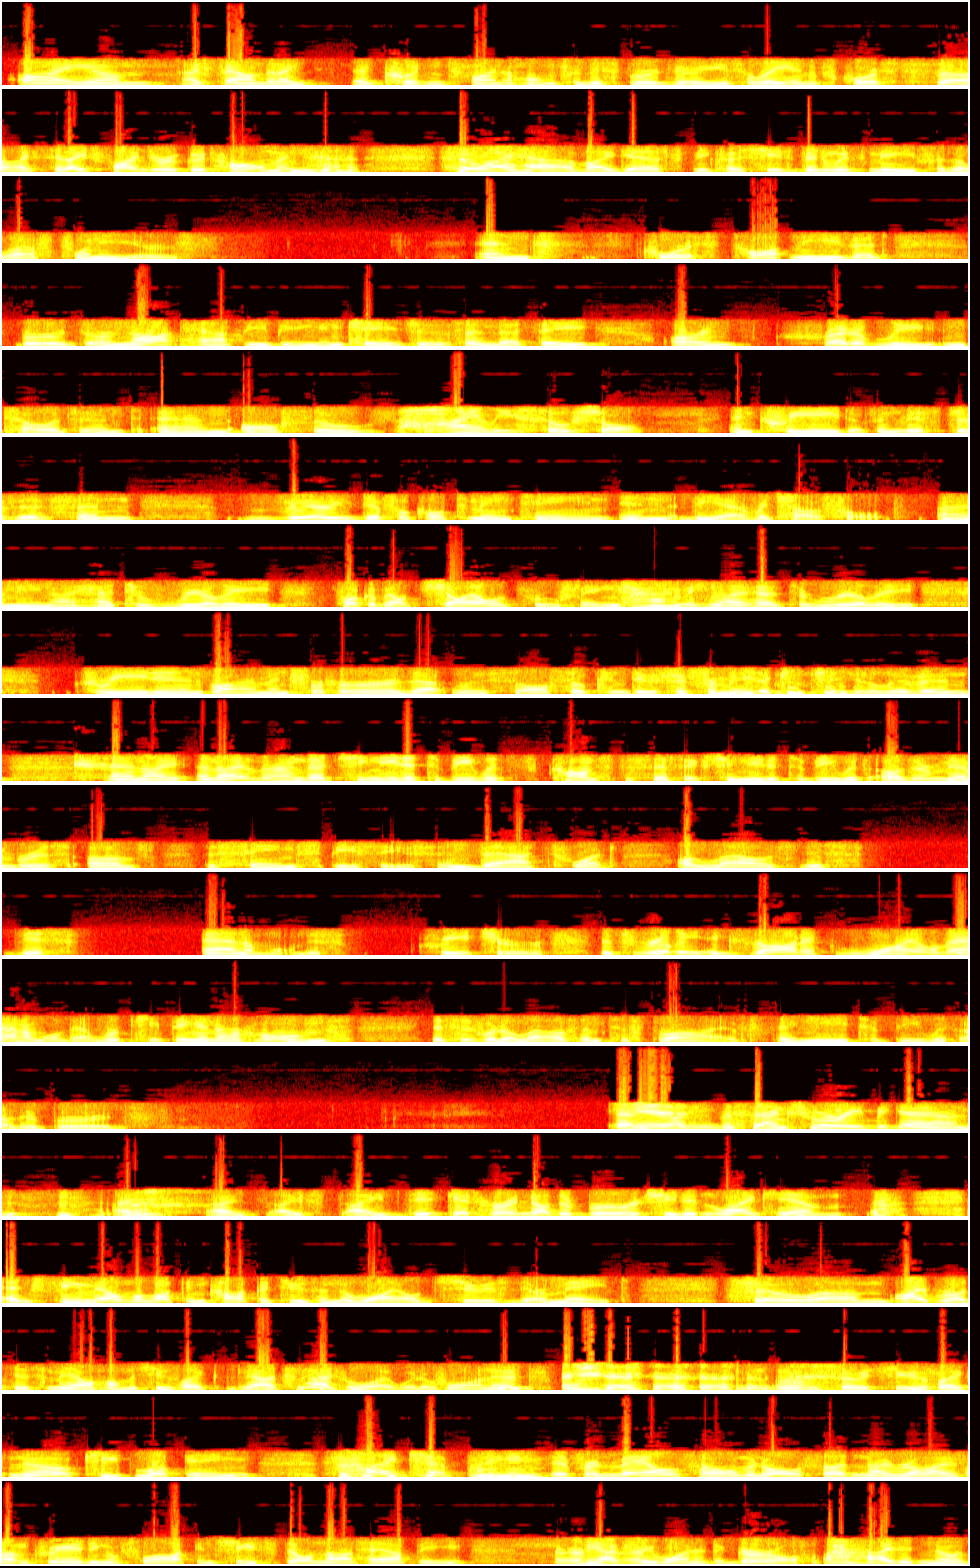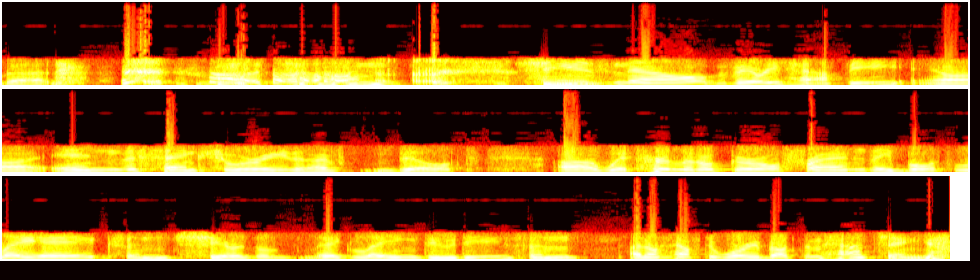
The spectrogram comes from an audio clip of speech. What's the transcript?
I, um, I found that I, I couldn't find a home for this bird very easily, and of course, uh, I said I'd find her a good home, and so I have, I guess, because she's been with me for the last 20 years. And of course, taught me that birds are not happy being in cages, and that they are incredibly intelligent and also highly social and creative and mischievous and very difficult to maintain in the average household. I mean, I had to really talk about child proofing. I mean, I had to really create an environment for her that was also conducive for me to continue to live in. And I and I learned that she needed to be with conspecific. She needed to be with other members of the same species, and that's what allows this this animal, this creature, this really exotic wild animal that we're keeping in our homes. This is what allows them to thrive. They need to be with other birds. And, And- thus the sanctuary began. I, I, I, I did get her another bird. She didn't like him. and female Moluccan cockatoos in the wild choose their mate. So um, I brought this male home, and she was like, "That's not who I would have wanted." so she was like, "No, keep looking." So I kept bringing different males home, and all of a sudden I realized I'm creating a flock, and she's still not happy. He actually wanted a girl. I didn't know that, but um, she is now very happy uh, in the sanctuary that I've built uh, with her little girlfriend. They both lay eggs and share the egg laying duties, and I don't have to worry about them hatching.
